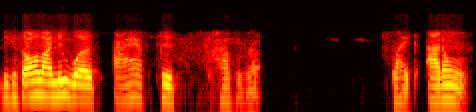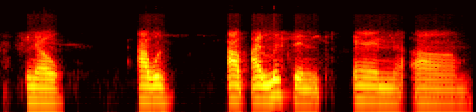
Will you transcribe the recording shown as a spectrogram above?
because all I knew was I have to cover up. Like I don't, you know, I was, I, I listened and um,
